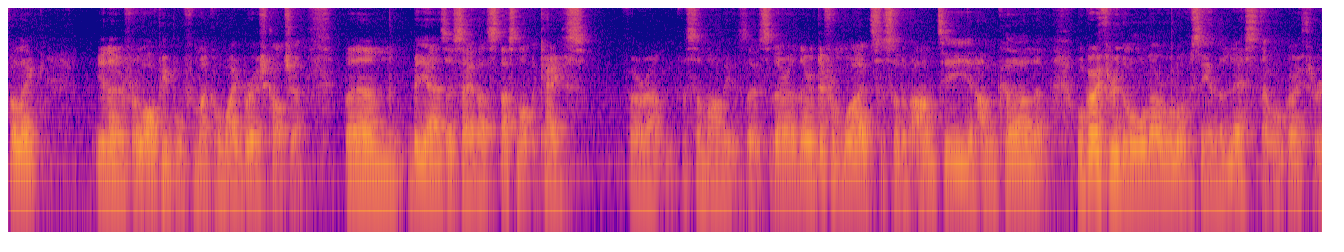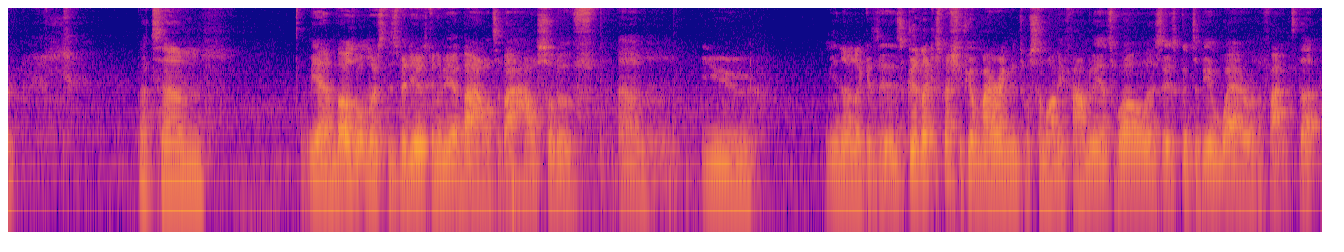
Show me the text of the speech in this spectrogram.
for, like, you know, for a lot of people from, like, a white British culture. But, um, but yeah, as I say, that's that's not the case for um for Somalis. So there are there are different words for sort of auntie and uncle, and we'll go through them all. They're all obviously in the list that we'll go through. But um, yeah, that was what most of this video is going to be about. About how sort of um, you, you know, like it's, it's good, like especially if you're marrying into a Somali family as well. It's, it's good to be aware of the fact that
